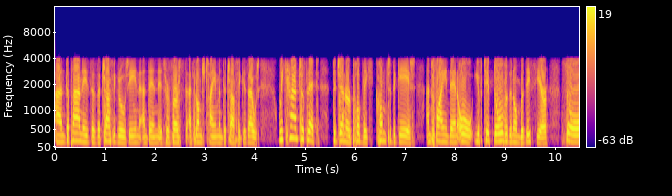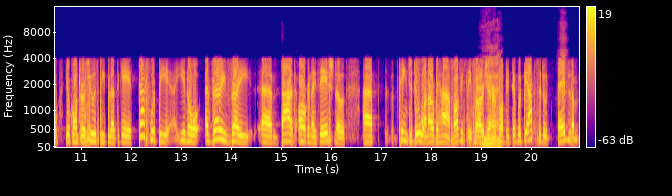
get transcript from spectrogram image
and the plan is there's a traffic route in, and then it's reversed at lunchtime, and the traffic is out. We can't just let the general public come to the gate and find then, oh, you've tipped over the number this year, so you're going to refuse people at the gate. That would be, you know, a very, very um, bad organisational uh, thing to do on our behalf. Obviously, for our Yeah. general public, there would be absolute bedlam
